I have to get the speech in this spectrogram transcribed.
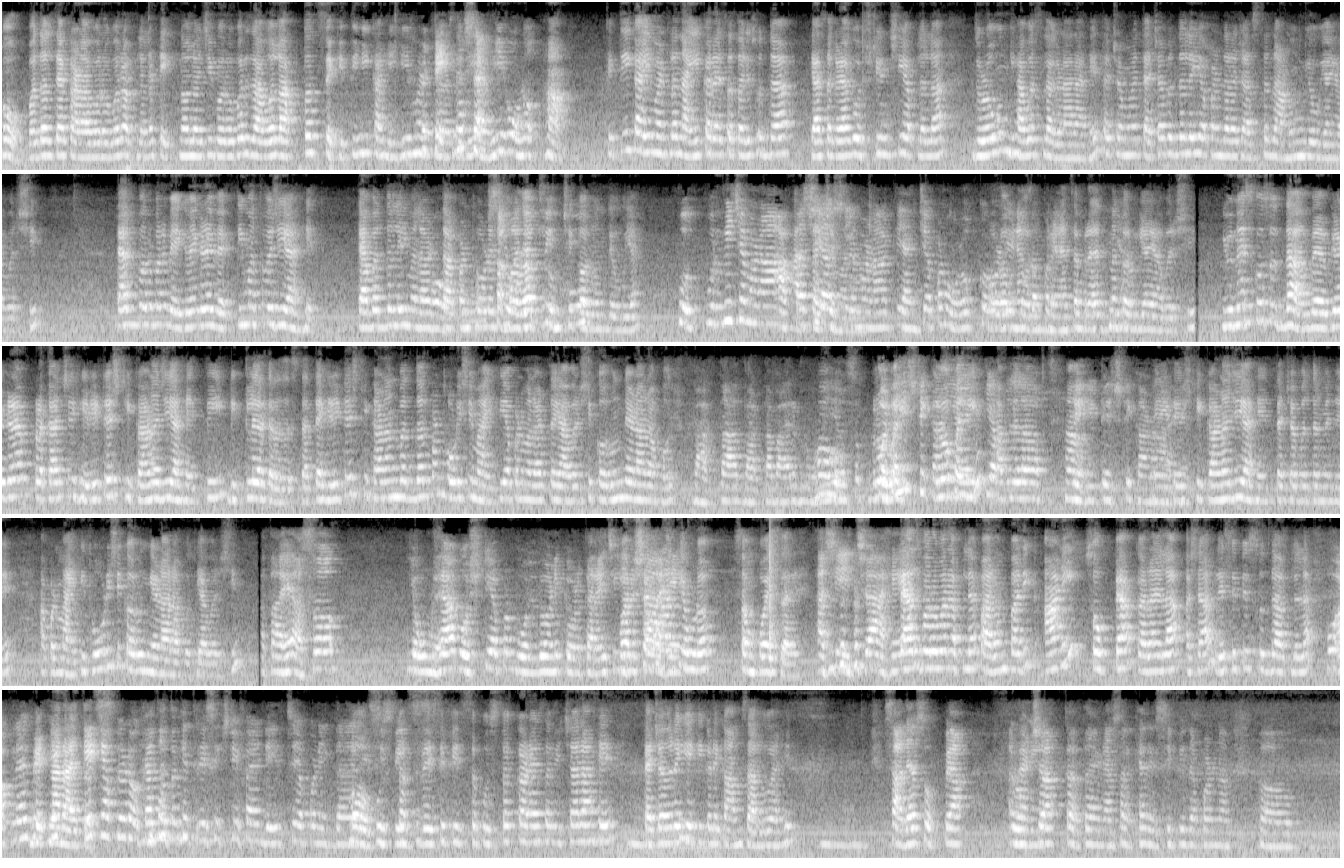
हो बदलत्या काळाबरोबर आपल्याला टेक्नॉलॉजी बरोबर जावं लागतच आहे. कितीही काहीही टेक्नो सॅव्ही होणं. हा किती काही म्हटलं नाही करायचं तरी सुद्धा या सगळ्या गोष्टींची आपल्याला जुळवून घ्यावंच लागणार आहे. त्याच्यामुळे त्याच्याबद्दलही आपण जरा जास्त जाणून घेऊया यावर्षी. त्याचबरोबर वेगवेगळे व्यक्तिमत्व जी आहेत त्याबद्दलही मला वाटतं हो, आपण हो. थोडीशी ओळख समाजातली तुमची करून देऊया. पूर्वीचे म्हणा आताचे असले म्हणा. यांची आपण ओळख करून घेण्याचा प्रयत्न करूया. यावर्षी. युनेस्को सुद्धा वेगवेगळ्या प्रकारची हेरिटेज ठिकाणं जी आहेत ती डिक्लेअर करत असतात. त्या हेरिटेज ठिकाणांबद्दल पण थोडीशी माहिती आपण मला वाटतं यावर्षी करून देणार आहोत. भारतात भारताबाहेर ग्लोबली आपल्याला. हेरिटेज ठिकाण हेरिटेज ठिकाणं जी आहेत त्याच्याबद्दल म्हणजे आपण माहिती थोडीशी करून घेणार आहोत यावर्षी. आता हे असं एवढ्या गोष्टी आपण बोललो आणि केवळ करायची वर्षभरात आहे एवढं संपवायचं आहे अशी इच्छा आहे त्याचबरोबर आपल्या पारंपरिक आणि सोप्या करायला अशा रेसिपीज सुद्धा आपल्याला हो आपल्या भेटणार आहेतच. एक आपल्या डोक्यात होतं की थ्री सिक्स्टी फाय डेजचे आपण एकदा हो recipes- पुस्तक रेसिपीजचं पुस्तक काढायचा विचार आहे. त्याच्यावरही एकीकडे काम चालू आहे. साध्या सोप्या रोजच्या करता येण्यासारख्या रेसिपीज आपण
